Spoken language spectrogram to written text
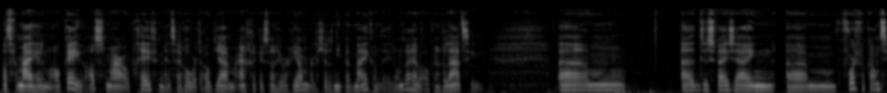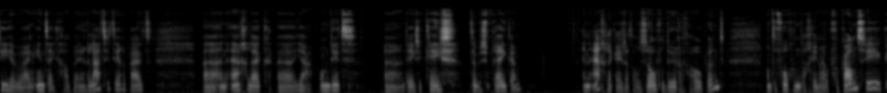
Wat voor mij helemaal oké was. Maar op een gegeven moment zei Robert ook: Ja, maar eigenlijk is het wel heel erg jammer dat je dat niet met mij kan delen. Want wij hebben ook een relatie. Um, uh, dus wij zijn um, voor de vakantie hebben wij een intake gehad bij een relatietherapeut. Uh, en eigenlijk uh, ja, om dit, deze case te bespreken. En eigenlijk heeft dat al zoveel deuren geopend. Want de volgende dag gingen we op vakantie. Ik,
